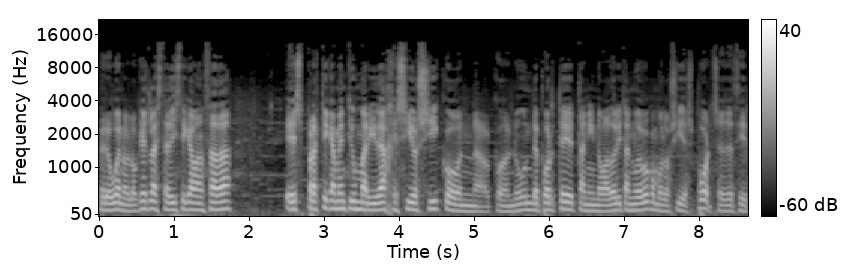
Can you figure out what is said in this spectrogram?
pero bueno, lo que es la estadística avanzada es prácticamente un maridaje sí o sí con, con un deporte tan innovador y tan nuevo como los eSports, es decir,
